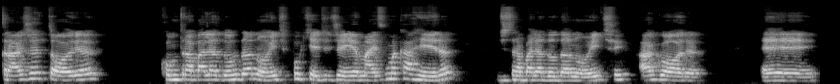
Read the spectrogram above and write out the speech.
trajetória como trabalhador da noite, porque DJ é mais uma carreira de trabalhador da noite. Agora, é,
